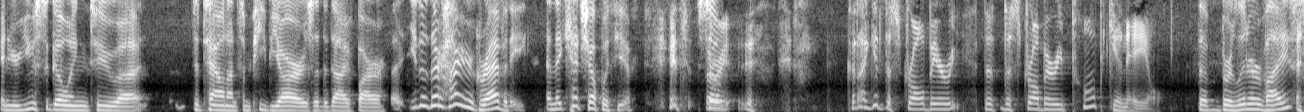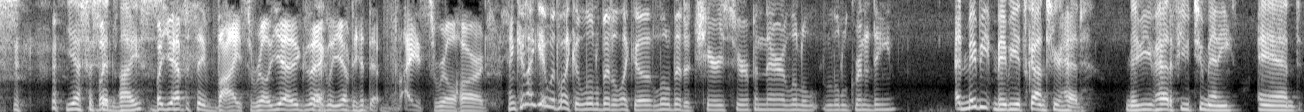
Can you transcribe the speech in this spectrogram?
and you're used to going to uh, to town on some PBRs at the dive bar, uh, you know they're higher gravity and they catch up with you. It's sorry. Could I get the strawberry the, the strawberry pumpkin ale? The Berliner Weiss. yes, I said but, Weiss. But you have to say Weiss, real. Yeah, exactly. Yeah. You have to hit that Weiss real hard. And can I get with like a little bit of like a little bit of cherry syrup in there, a little little grenadine? And maybe maybe it's gotten to your head. Maybe you've had a few too many, and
